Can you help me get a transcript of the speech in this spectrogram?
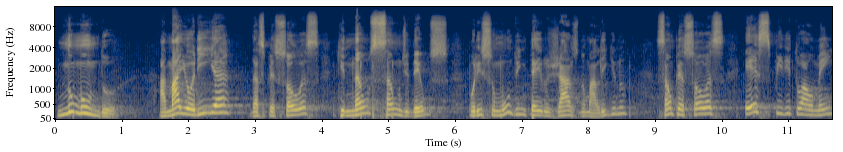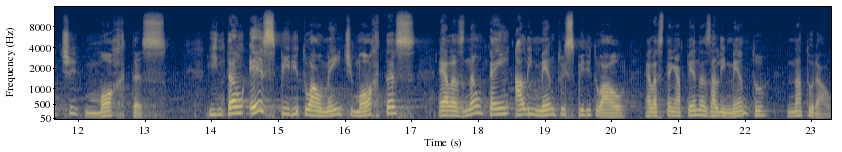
no mundo, a maioria das pessoas que não são de Deus por isso o mundo inteiro jaz no maligno, são pessoas espiritualmente mortas. Então, espiritualmente mortas, elas não têm alimento espiritual, elas têm apenas alimento natural.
